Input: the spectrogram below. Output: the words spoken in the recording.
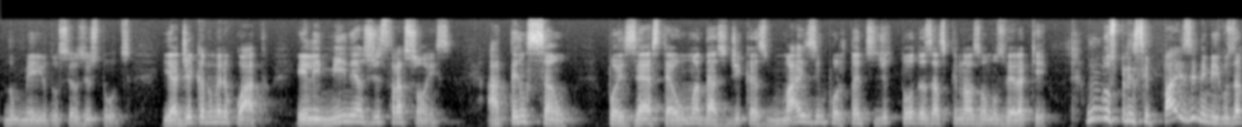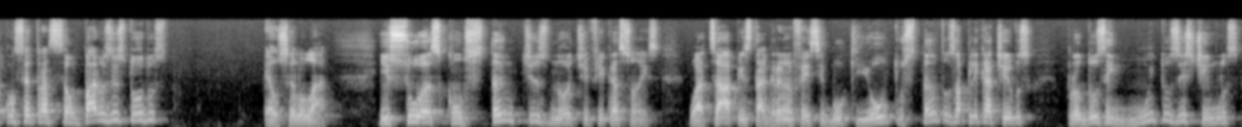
no meio dos seus estudos. E a dica número 4, elimine as distrações. Atenção, pois esta é uma das dicas mais importantes de todas as que nós vamos ver aqui. Um dos principais inimigos da concentração para os estudos é o celular e suas constantes notificações. WhatsApp, Instagram, Facebook e outros tantos aplicativos produzem muitos estímulos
